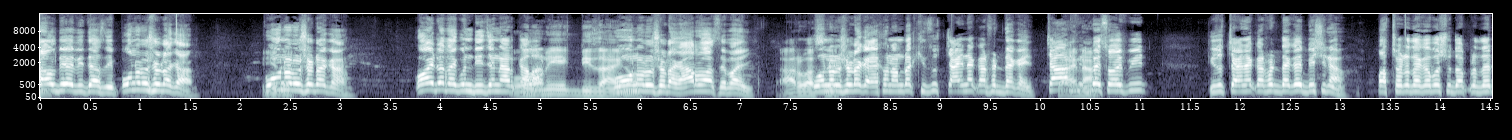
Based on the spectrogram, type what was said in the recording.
টাল দিয়ে দিতে আসি পনেরোশো টাকা। পনেরোশো টাকা। কয়টা দেখবেন ডিজাইন আর কালার অনেক ডিজাইন পনেরোশো টাকা আরও আছে ভাই। আরও আছে। পনেরোশো টাকা। এখন আমরা কিছু চাইনা কার্পেট দেখাই। চার ফিট বাই ছয় ফিট কিছু চায়না কার্পেট দেখাই বেশি না। পাঁচ ছয়টা দেখাবো শুধু আপনাদের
